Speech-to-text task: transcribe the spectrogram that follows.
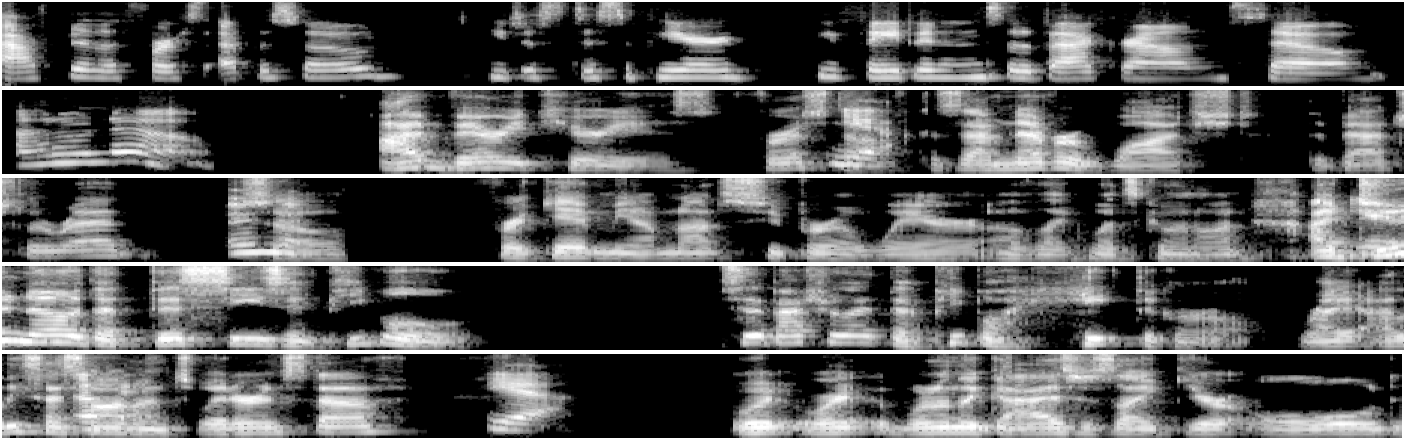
after the first episode he just disappeared. He faded into the background. So I don't know. I'm very curious. First Yeah. off, because I've never watched The Bachelorette, Mhm. so forgive me. I'm not super aware of like what's going on. I do know that this season people see The Bachelorette that people hate the girl, right? At least I saw Okay. it on Twitter and stuff. Yeah. Where, where one of the guys was like, "You're old,"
